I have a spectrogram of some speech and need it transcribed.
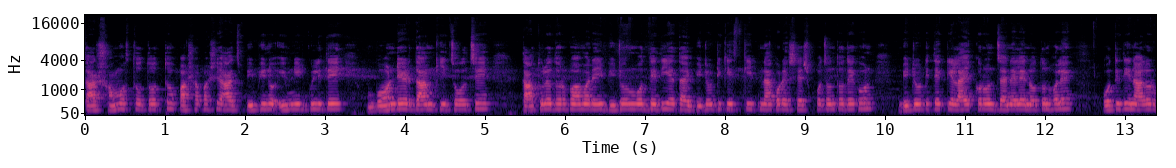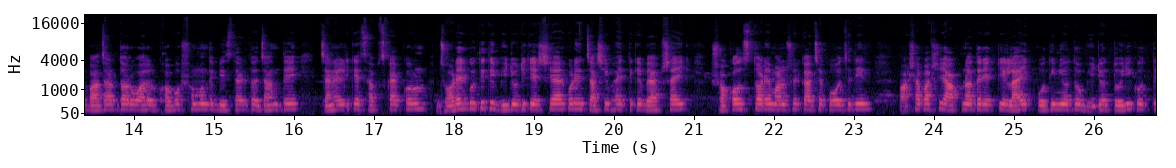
তার সমস্ত তথ্য পাশাপাশি আজ বিভিন্ন ইউনিটগুলিতে বন্ডের দাম কি চলছে তা তুলে ধরবো আমার এই ভিডিওর মধ্যে দিয়ে। তাই ভিডিওটিকে স্কিপ না করে শেষ পর্যন্ত দেখুন। ভিডিওটিতে একটি লাইক করুন চ্যানেলে নতুন হলে প্রতিদিন আলুর বাজার দর ও আলুর খবর সম্বন্ধে বিস্তারিত জানতে চ্যানেলটিকে সাবস্ক্রাইব করুন। ঝড়ের গতিতে ভিডিওটিকে শেয়ার করে চাষি ভাই থেকে ব্যবসায়িক সকল স্তরে মানুষের কাছে পৌঁছে দিন। পাশাপাশি আপনাদের একটি লাইক প্রতিনিয়ত ভিডিও তৈরি করতে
